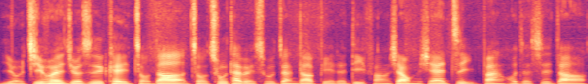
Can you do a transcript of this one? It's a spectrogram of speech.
有机会就是可以走到走出台北书展到别的地方，像我们现在自己办，或者是到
